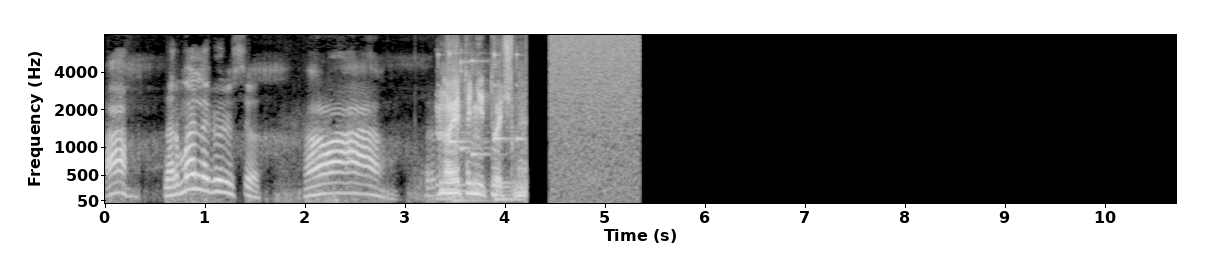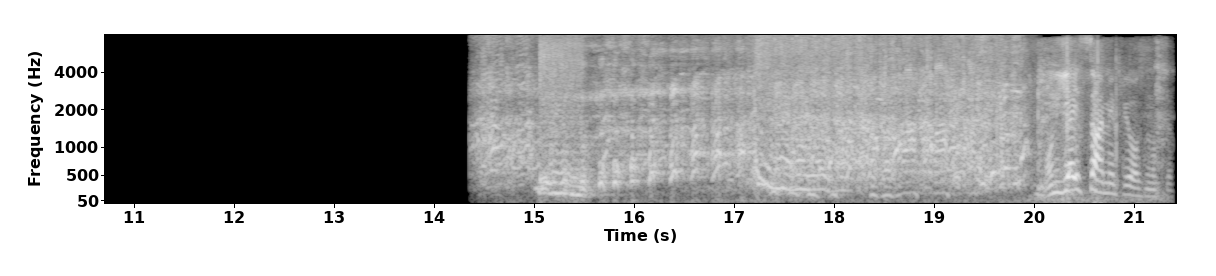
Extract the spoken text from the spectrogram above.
А? Нормально, говорю, все? Но это не точно. Он яйцами пёзнулся.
